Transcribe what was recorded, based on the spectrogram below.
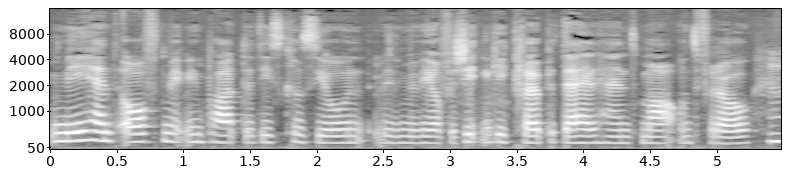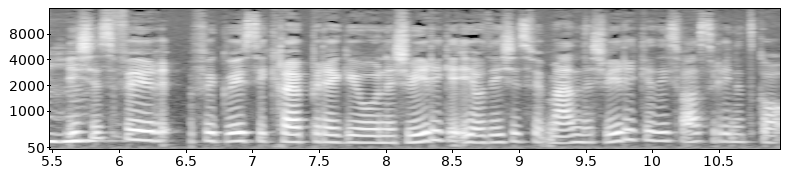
Wir haben oft mit meinem Partner Diskussion, weil wir ja verschiedene Körperteile haben, Mann und Frau. Mhm. Ist es für, für gewisse Körperregionen schwieriger oder ist es für die Männer schwieriger, ins Wasser reinzugehen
